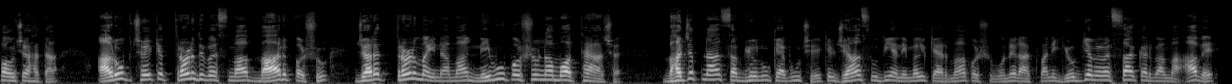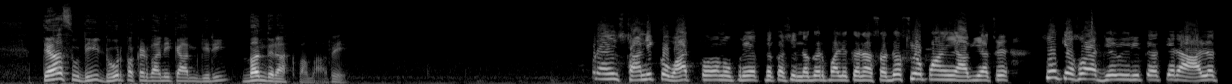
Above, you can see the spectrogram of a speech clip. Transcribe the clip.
પહોંચ્યા હતા. આરોપ છે કે ત્રણ દિવસમાં બાર પશુ, જ્યારે ત્રણ મહિનામાં નેવું પશુના મોત થયા છે. ભાજપના સભ્યોનું કહેવું છે કે જ્યાં સુધી એનિમલ કેરમાં પશુઓને રાખવાની યોગ્ય વ્યવસ્થા કરવામાં આવે, ત્યાં સુધી ઢોર પકડવાની કામગીરી બંધ રાખવામાં આવે. આપણે અહીં સ્થાનિકો વાત કરવાનો પ્રયત્ન કરશે. નગરપાલિકાના સદસ્યો પણ અહીં આવ્યા છે. શું કહેશો આ જેવી રીતે અત્યારે હાલત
